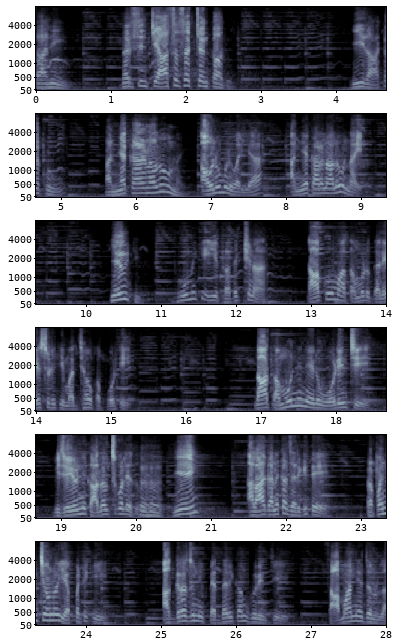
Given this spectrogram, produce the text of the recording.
కానీ దర్శించే ఆశ సత్యం కాదు. ఈ రాకకు అన్య కారణాలు ఉన్నాయి. అవును మునివర్య అన్య కారణాలు ఉన్నాయి. ఏమిటి? భూమికి ఈ ప్రదక్షిణ నాకు మా తమ్ముడు గణేశుడికి మధ్య ఒక పోటీ. నా తమ్ముణ్ణి నేను ఓడించి విజయుణ్ణి కాదలుచుకోలేదు. ఏ? అలా గనక జరిగితే ప్రపంచంలో ఎప్పటికీ అగ్రజుని పెద్దరికం గురించి సామాన్య జనుల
